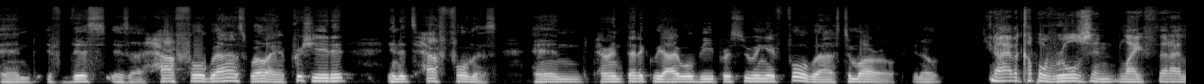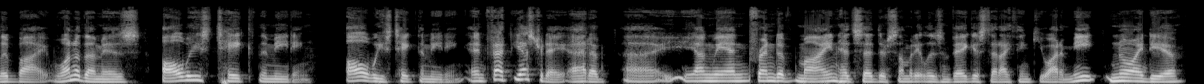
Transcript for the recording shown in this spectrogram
And if this is a half full glass well i appreciate it in its half fullness. And parenthetically i will be pursuing a full glass tomorrow you know? You know i have a couple of rules in life that i live by. One of them is always take the meeting. Always take the meeting. In fact, yesterday I had a uh, young man friend of mine had said there's somebody that lives in Vegas that I think you ought to meet. No idea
